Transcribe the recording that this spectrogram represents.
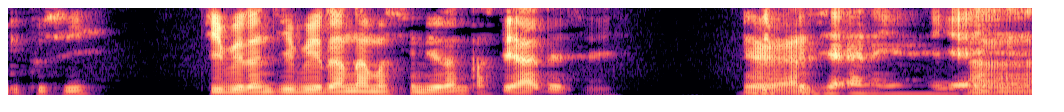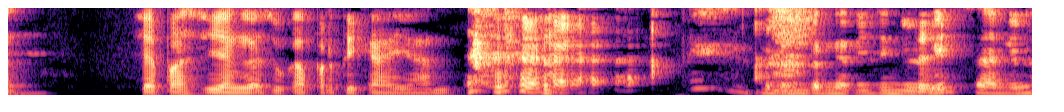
gitu sih. Cibiran-cibiran sama sindiran pasti ada sih, ya Di kan? kerjaan ya, iya, iya. Heeh. Siapa sih yang nggak suka pertikaian? Bener-bener netizen Indonesia nih.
